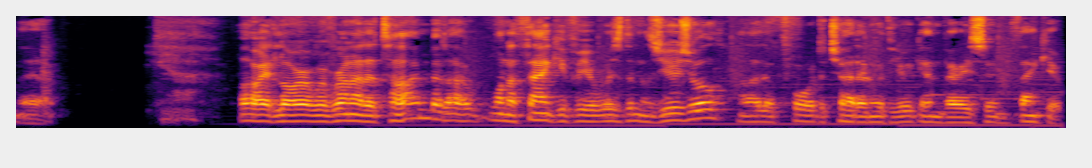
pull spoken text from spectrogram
Yeah. Yeah. All right, Laura, we've run out of time, but I want to thank you for your wisdom as usual. And I look forward to chatting with you again very soon. Thank you.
